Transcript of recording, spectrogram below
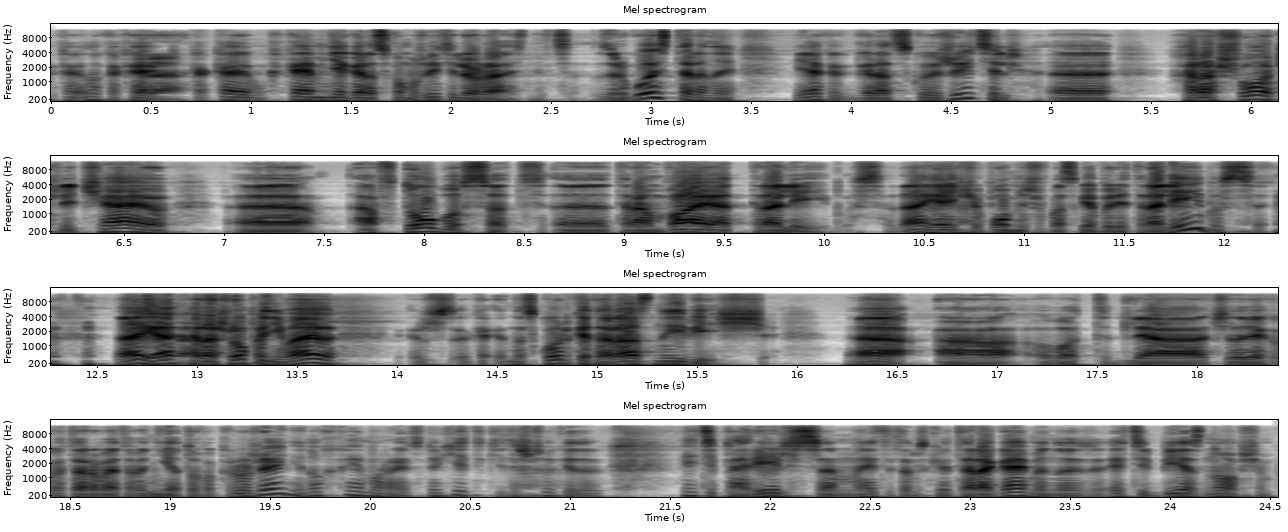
э, ну какая мне, городскому жителю, разница? С другой стороны, я как городской житель э, хорошо отличаю э, автобус от трамвая от троллейбуса. Да? Я еще помню, что в Москве были троллейбусы. Да, я хорошо понимаю, насколько это разные вещи. Да? А вот для человека, у которого этого нету в окружении, ну какая ему разница? Ну какие-то какие штуки, эти по рельсам, эти там с какими-то рогами, но эти без, ну в общем,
